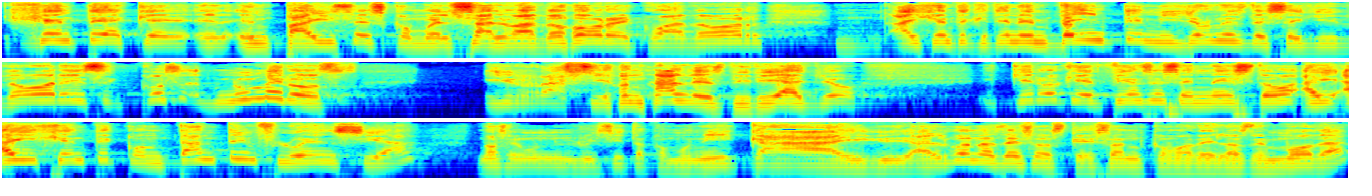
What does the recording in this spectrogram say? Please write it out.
gente que en países como El Salvador, Ecuador, hay gente que tiene 20 millones de seguidores, cosas, números irracionales, diría yo. Y quiero que pienses en esto. Hay, hay gente con tanta influencia, no sé, un Luisito Comunica y algunos de esos que son como de los de moda,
